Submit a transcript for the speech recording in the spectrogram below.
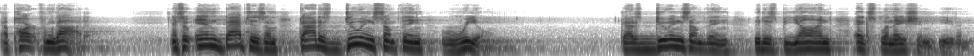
apart from God. And so in baptism, God is doing something real. God is doing something that is beyond explanation, even.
